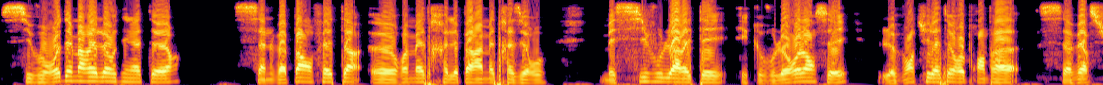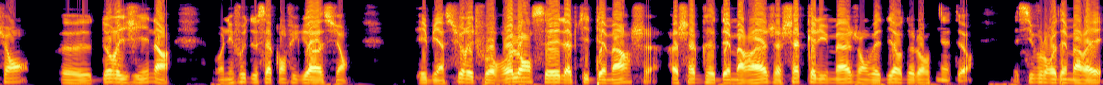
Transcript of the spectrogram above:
si vous redémarrez l'ordinateur, ça ne va pas en fait remettre les paramètres à zéro. Mais si vous l'arrêtez et que vous le relancez, le ventilateur reprendra sa version d'origine au niveau de sa configuration. Et bien sûr, il faut relancer la petite démarche à chaque démarrage, à chaque allumage, on va dire, de l'ordinateur. Mais si vous le redémarrez,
